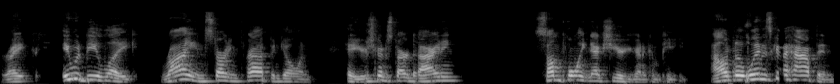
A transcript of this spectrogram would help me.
right? It would be like Ryan starting prep and going, Hey, you're just going to start dieting. Some point next year, you're going to compete. I don't know when it's going to happen,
